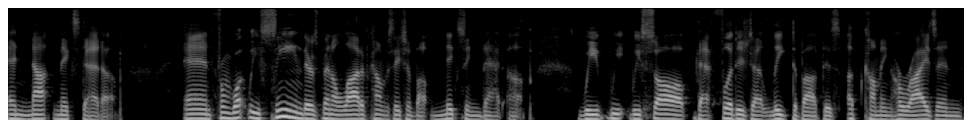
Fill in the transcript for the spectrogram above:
and not mix that up. And from what we've seen, there's been a lot of conversation about mixing that up. We we we saw that footage that leaked about this upcoming Horizon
